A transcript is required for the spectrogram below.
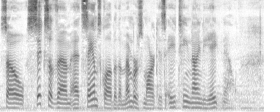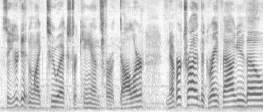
So six of them at Sam's Club of the members mark is $18.98 now. So you're getting like two extra cans for a dollar. Never tried the great value though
